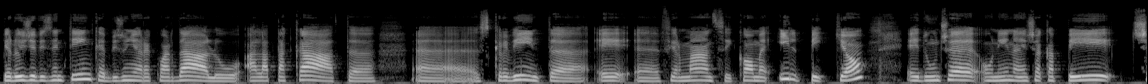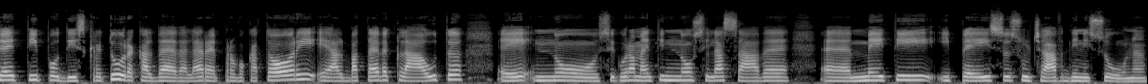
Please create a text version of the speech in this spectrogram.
Pierluigi Visentin che bisogna ricordarlo all'attaccat eh, scrivint e eh, firmanzi come il picchio. E dunque onina ci capì c'è tipo di scrittura che aveva, provocatori e al batteve cloud e no, sicuramente non si lasciava eh, metti i pace sul ciaf di nessuno.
